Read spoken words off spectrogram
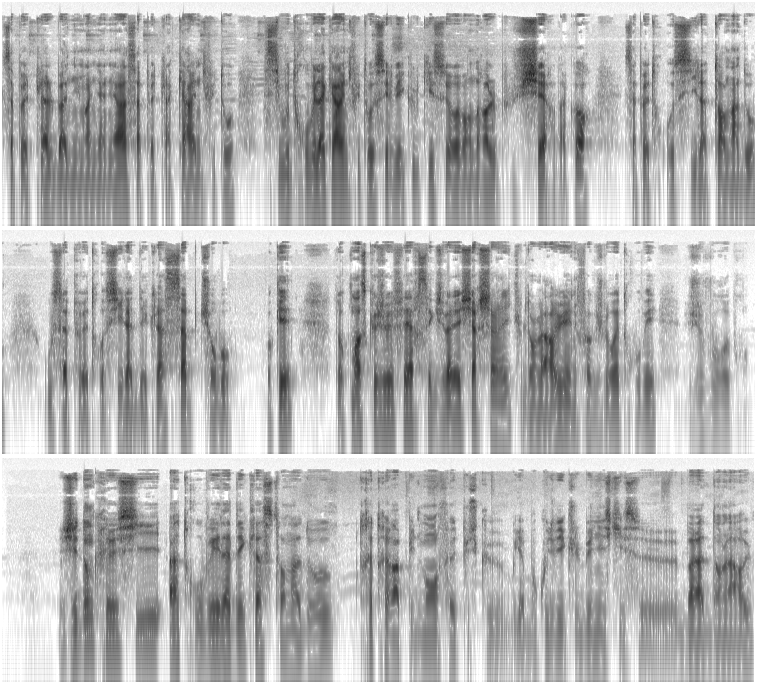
Ça peut être l'Albani Magnania, ça peut être la Carine Futo. Si vous trouvez la Carine Futo, c'est le véhicule qui se revendra le plus cher, d'accord? Ça peut être aussi la Tornado ou ça peut être aussi la D-Class Sab Turbo. Ok? Donc moi ce que je vais faire, c'est que je vais aller chercher un véhicule dans la rue et une fois que je l'aurai trouvé, je vous reprends. J'ai donc réussi à trouver la D-Class Tornado très rapidement en fait, puisqu'il y a beaucoup de véhicules bénis qui se baladent dans la rue.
